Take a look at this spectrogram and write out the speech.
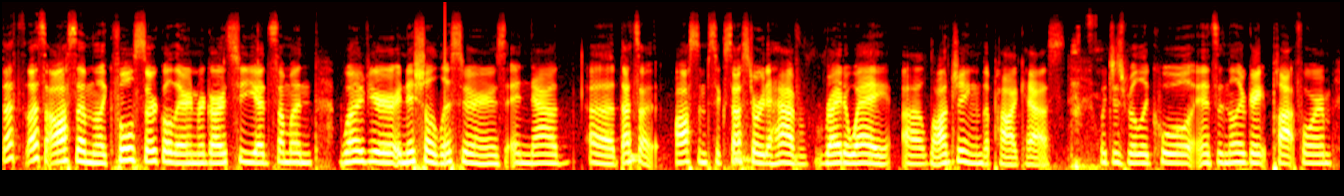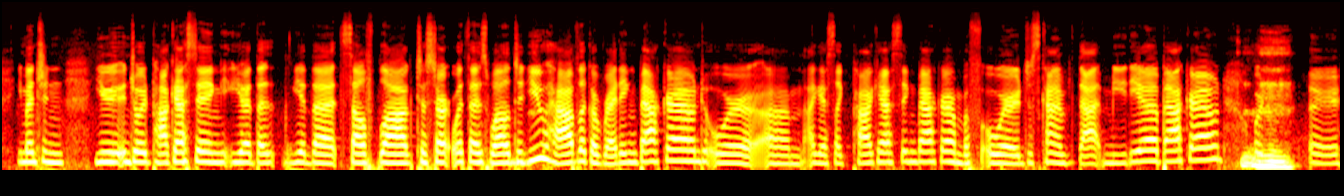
That's that's awesome. Like full circle there in regards to you had someone one of your initial listeners and now uh, that's an awesome success story to have right away uh, launching the podcast which is really cool and it's another great platform you mentioned you enjoyed podcasting you had the you had that self blog to start with as well did you have like a writing background or um, i guess like podcasting background before just kind of that media background mm-hmm. or,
